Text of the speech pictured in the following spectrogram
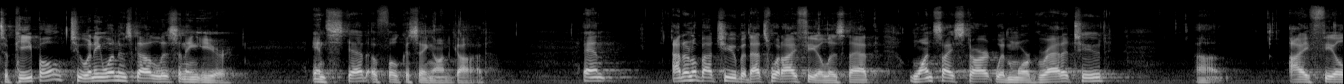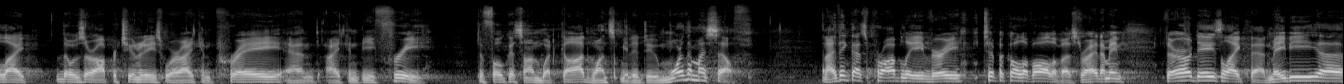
to people, to anyone who's got a listening ear, instead of focusing on God. And I don't know about you, but that's what I feel is that once I start with more gratitude, uh, I feel like those are opportunities where I can pray and I can be free to focus on what God wants me to do more than myself. And I think that's probably very typical of all of us, right? I mean, there are days like that. Maybe uh,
